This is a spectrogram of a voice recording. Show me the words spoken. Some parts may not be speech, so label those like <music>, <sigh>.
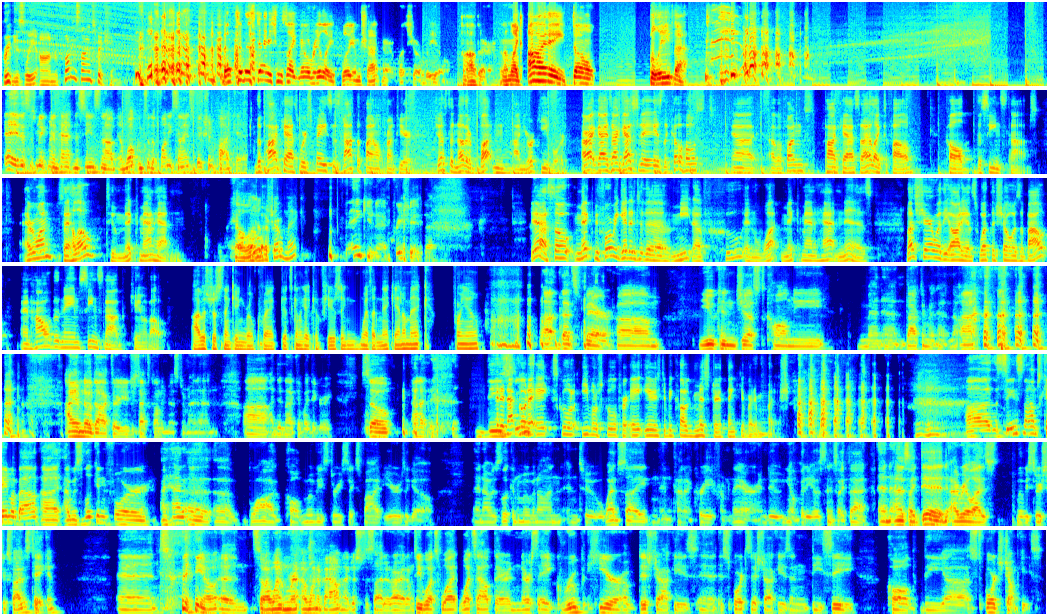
Previously on Funny Science Fiction. <laughs> but to this day, she's like, no, really, William Shatner was your real father. And I'm like, I don't believe that. <laughs> Hey, this is Mick Manhattan, the Scene Snob, and welcome to the Funny Science Fiction Podcast. The podcast where space is not the final frontier, just another button on your keyboard. All right, guys, our guest today is the co host uh, of a fun podcast that I like to follow called The Scene Snobs. Everyone, say hello to Mick Manhattan. Hello. Welcome to the show, Mick. <laughs> Thank you, Nick. Appreciate that. Yeah, so Mick, before we get into the meat of who and what Mick Manhattan is, let's share with the audience what the show is about and how the name Scene Snob came about. I was just thinking real quick, it's going to get confusing with a Nick and a Mick for you. Uh, that's fair. Um, you can just call me Manhattan, Dr. Manhattan. No, uh, <laughs> I am no doctor. You just have to call me Mr. Manhattan. Uh, I did not get my degree. So, uh, the <laughs> I did not go to eight school, evil school for eight years to be called Mister. Thank you very much. <laughs> Uh, the scene snobs came about. Uh, I was looking for. I had a, a blog called Movies Three Six Five years ago, and I was looking to move it on into a website and, and kind of create from there and do you know videos, things like that. And as I did, I realized Movies Three Six Five is taken, and <laughs> you know, and so I went and I went about and I just decided, all right, I'm see what's what, what's out there. And there's a group here of disc jockeys, uh, sports disc jockeys in DC called the uh, Sports Junkies.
